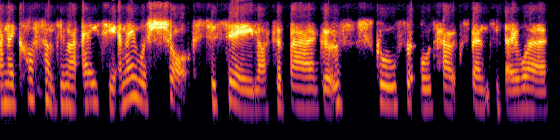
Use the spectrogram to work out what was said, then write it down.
and they cost something like eighty, and they were shocked to see like a bag of school footballs how expensive they were.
